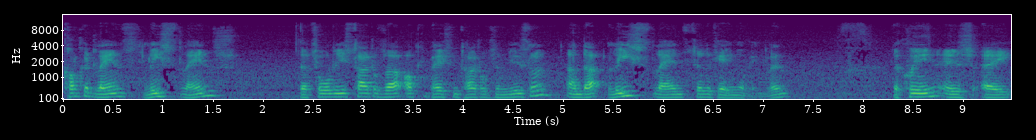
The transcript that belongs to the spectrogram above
Conquered lands, leased lands, that's all these titles are, occupation titles in New Zealand, under leased lands to the King of England. The Queen is a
